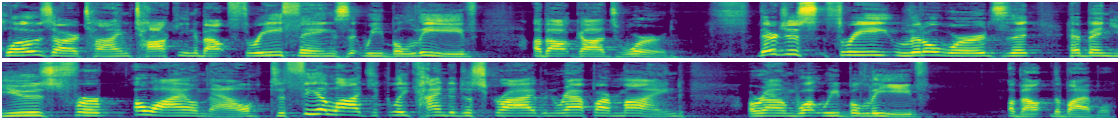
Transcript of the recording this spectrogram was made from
close our time talking about three things that we believe about God's Word. They're just three little words that have been used for a while now to theologically kind of describe and wrap our mind around what we believe about the Bible.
